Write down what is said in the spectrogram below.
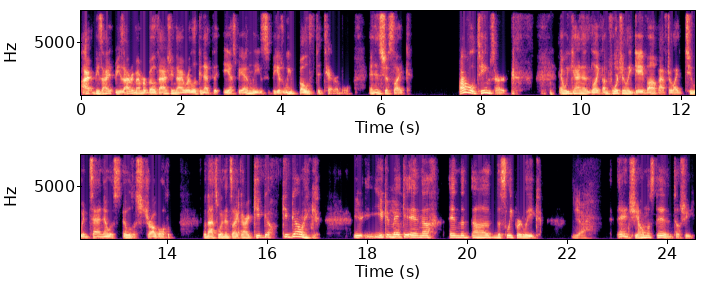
I because I because I remember both Ashley and I were looking at the ESPN leagues because we both did terrible, and it's just like our whole team's hurt, and we kind of like unfortunately gave up after like two and ten. It was it was a struggle, but that's when it's like, all right, keep go, keep going. You you can yeah. make it in uh in the uh the sleeper league. Yeah. And she almost did until she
